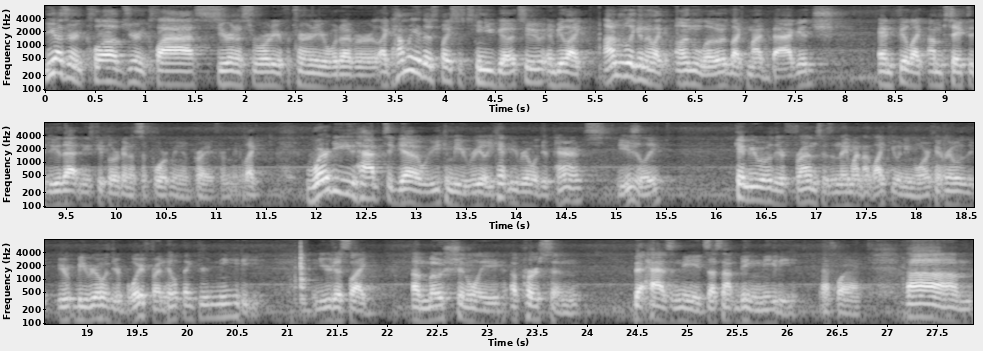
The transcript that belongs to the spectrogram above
You guys are in clubs, you're in class, you're in a sorority or fraternity or whatever. Like, how many of those places can you go to and be like, I'm really going to like unload like my baggage and feel like I'm safe to do that, and these people are going to support me and pray for me. Like, where do you have to go where you can be real? You can't be real with your parents, usually. You can't be real with your friends because then they might not like you anymore. You can't be real with your boyfriend. He'll think you're needy. And you're just like emotionally a person that has needs. That's not being needy, FYI. Um,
